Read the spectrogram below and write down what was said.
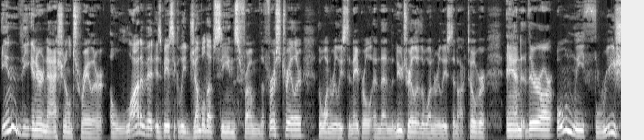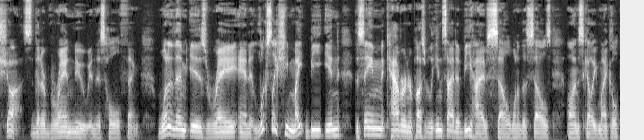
in the international trailer, a lot of it is basically jumbled up scenes from the first trailer, the one released in April, and then the new trailer, the one released in October. And there are only three shots that are brand new in this whole thing. One of them is Rey, and it looks like she might be in the same cavern or possibly inside a beehive cell, one of the cells on Skellig Michael.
